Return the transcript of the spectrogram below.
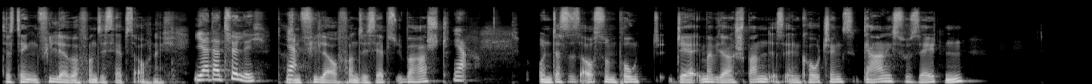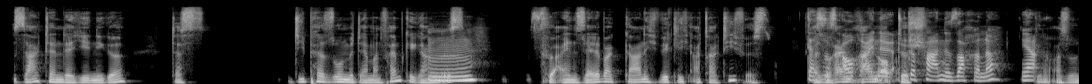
Das denken viele aber von sich selbst auch nicht. Ja, natürlich. Da ja. sind viele auch von sich selbst überrascht. Ja. Und das ist auch so ein Punkt, der immer wieder spannend ist in Coachings. Gar nicht so selten sagt denn derjenige, dass die Person, mit der man fremdgegangen mhm. ist, für einen selber gar nicht wirklich attraktiv ist. Das also ist rein, auch rein eine optisch. gefahrene Sache, ne? Ja. Genau, also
